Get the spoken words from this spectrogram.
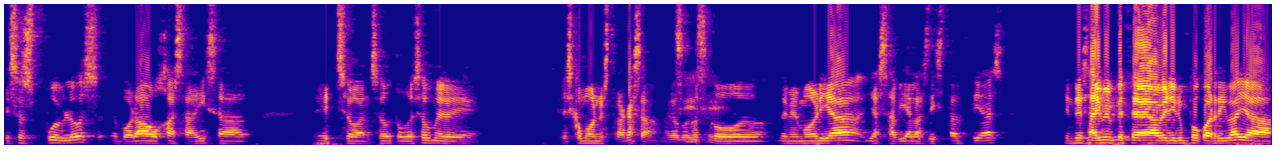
esos pueblos, Borao, Hasa, Isa, Hecho, Anso, todo eso me, es como nuestra casa. Me lo Sí, conozco de memoria, ya sabía las distancias. Entonces ahí me empecé a venir un poco arriba y a,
